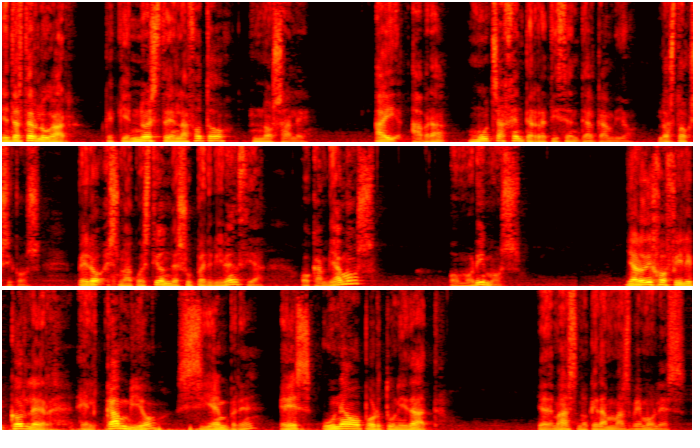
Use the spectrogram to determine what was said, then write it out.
Y en tercer lugar, que quien no esté en la foto no sale. Ahí habrá mucha gente reticente al cambio, los tóxicos, pero es una cuestión de supervivencia. O cambiamos o morimos. Ya lo dijo Philip Kotler, el cambio siempre es una oportunidad. Y además no quedan más bemoles.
